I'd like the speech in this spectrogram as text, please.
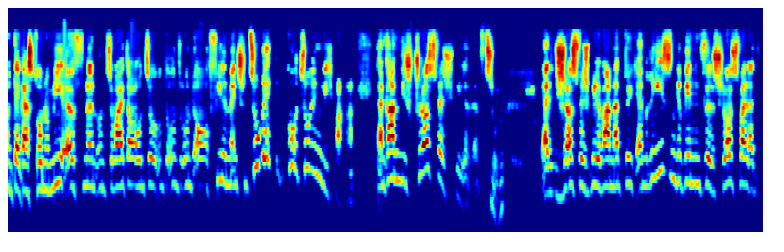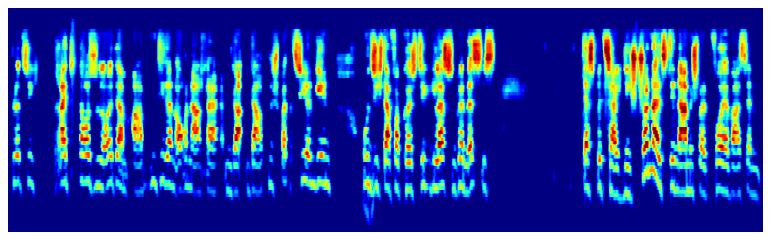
und der Gastronomie öffnen und so weiter und so und, und, und auch vielen Menschen zugänglich machen. Dann kamen die Schlossfestspiele dazu. Mhm. Ja, die Schlossfestspiele waren natürlich ein Riesengewinn für das Schloss, weil plötzlich 3000 Leute am Abend, die dann auch nachher im Garten spazieren gehen und sich da verköstigen lassen können. Das ist, das bezeichne ich schon als dynamisch, weil vorher war es ein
